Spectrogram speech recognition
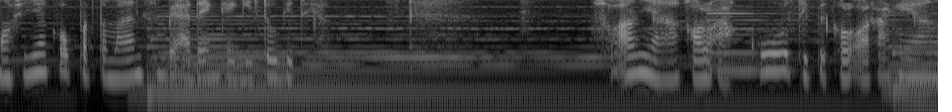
maksudnya kok pertemanan sampai ada yang kayak gitu gitu ya. Soalnya kalau aku tipikal orang yang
